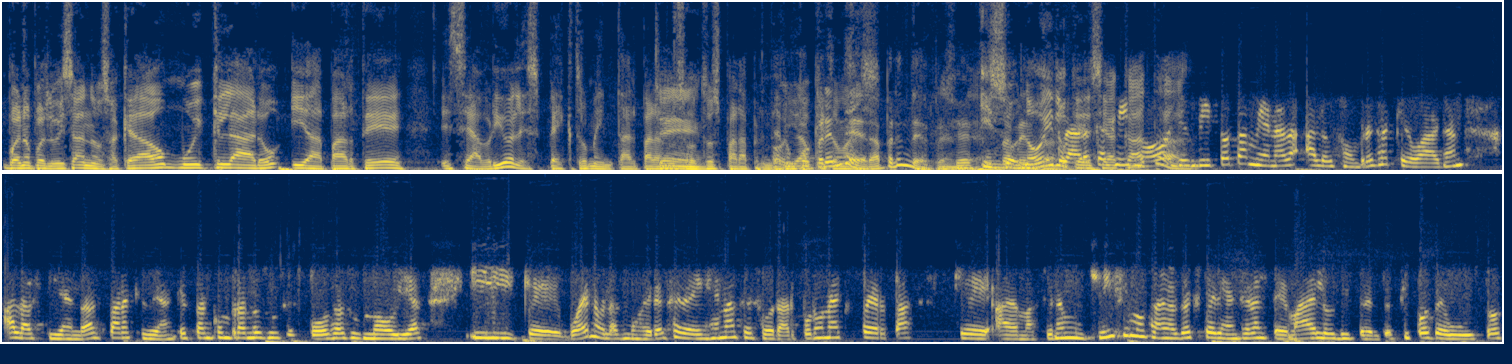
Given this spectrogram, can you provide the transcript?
Bueno, pues Luisa, nos ha quedado muy claro y aparte eh, se abrió el espectro mental para Sí. nosotros para aprender un poquito aprender, más. aprender, Aprender. Y so- no, y lo que decía sí, no, Cata. yo invito también a, la- a los hombres a que vayan a las tiendas para que vean que están comprando sus esposas, sus novias y que, bueno, las mujeres se dejen asesorar por una experta que además tiene muchísimos años de experiencia en el tema de los diferentes tipos de bustos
